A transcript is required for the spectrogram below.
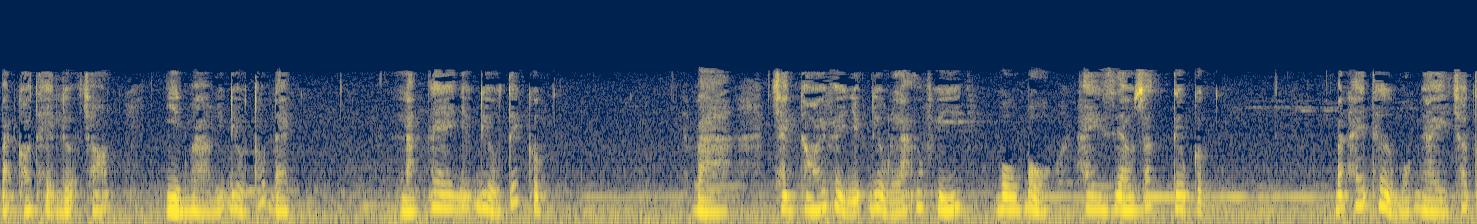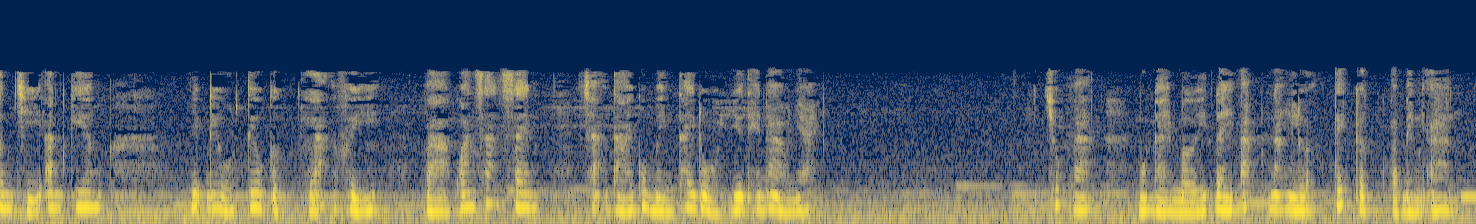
bạn có thể lựa chọn nhìn vào những điều tốt đẹp, lắng nghe những điều tích cực và tránh nói về những điều lãng phí, vô bổ hay gieo rắc tiêu cực bạn hãy thử một ngày cho tâm trí ăn kiêng. Những điều tiêu cực, lãng phí và quan sát xem trạng thái của mình thay đổi như thế nào nhé. Chúc bạn một ngày mới đầy ắp năng lượng tích cực và bình an.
